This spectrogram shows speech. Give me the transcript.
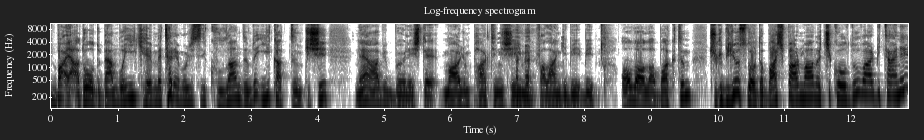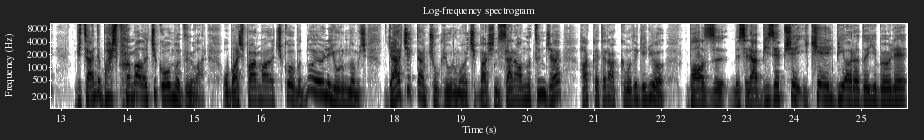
Bayağı da oldu. Ben bu ilk heavy metal emojisini kullandığımda ilk attığım kişi Ne abi böyle işte malum partinin şeyi mi falan gibi bir Allah Allah baktım. Çünkü biliyorsun orada baş parmağın açık olduğu var bir tane. Bir tane de baş parmağın açık olmadığı var. O baş parmağın açık olmadığı öyle yorumlamış. Gerçekten çok yoruma açık. Bak şimdi sen anlatınca hakikaten aklıma da geliyor. Bazı mesela biz hep şey iki el bir aradayı böyle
